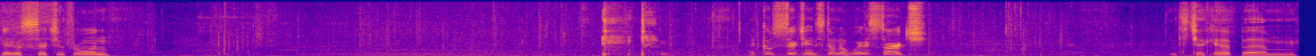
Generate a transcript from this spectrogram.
Just gotta go searching for one. I'd go searching, I just don't know where to search. Let's check up, um...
